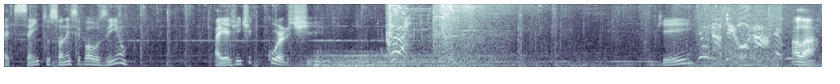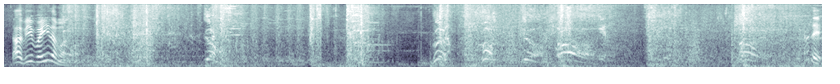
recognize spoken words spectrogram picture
700 só nesse baúzinho. Aí a gente curte. Ok. Olha lá. Tá vivo ainda, mano? Cadê?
